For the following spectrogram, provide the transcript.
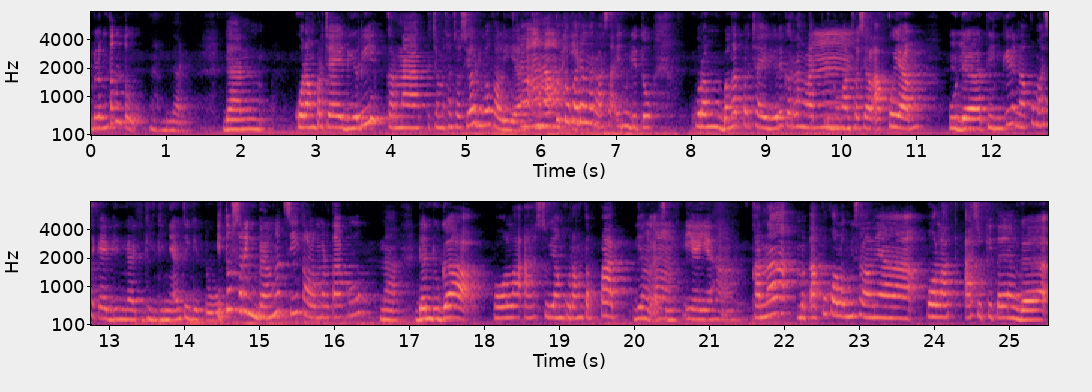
belum tentu Nah benar. Dan kurang percaya diri karena kecemasan sosial juga kali ya. Karena ah, aku tuh kadang ngerasain gitu kurang banget percaya diri karena ngeliat Hmm. lingkungan sosial aku yang udah tinggi dan aku masih kayak gini gini aja gitu. itu sering banget sih kalau menurut aku Nah dan juga pola asuh yang kurang tepat ya enggak Heeh, sih? iya iya. Karena menurut aku kalau misalnya pola asuh kita yang enggak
